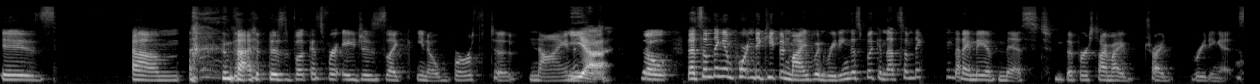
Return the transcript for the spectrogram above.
is um that this book is for ages like, you know, birth to 9. Yeah. So that's something important to keep in mind when reading this book and that's something that I may have missed the first time I tried reading it. So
